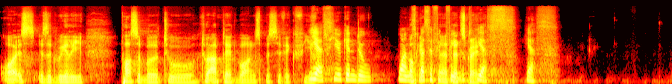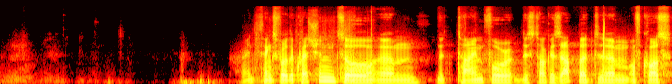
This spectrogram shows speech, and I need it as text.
or is is it really possible to, to update one specific field? Yes, you can do one Okay, specific uh, field. that's great. Yes, yes. All right, thanks for the question. So um, the time for this talk is up, but um, of course,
